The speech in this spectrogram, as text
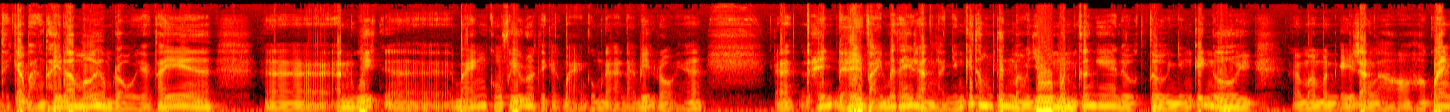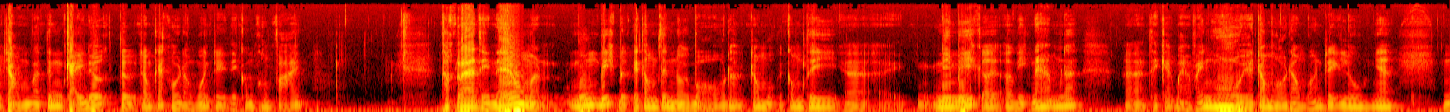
Thì các bạn thấy đó mới hôm rồi thấy à, anh quyết à, bán cổ phiếu đó thì các bạn cũng đã đã biết rồi ha. À, để để vậy mới thấy rằng là những cái thông tin mà dù mình có nghe được từ những cái người mà mình nghĩ rằng là họ họ quan trọng và tin cậy được từ trong các hội đồng quản trị thì cũng không phải thật ra thì nếu mà muốn biết được cái thông tin nội bộ đó trong một cái công ty à, niêm yết ở ở Việt Nam đó à, thì các bạn phải ngồi ở trong hội đồng quản trị luôn nha. Ừ,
